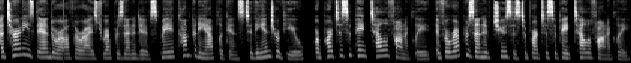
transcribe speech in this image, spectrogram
Attorneys and or authorized representatives may accompany applicants to the interview or participate telephonically if a representative chooses to participate telephonically.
